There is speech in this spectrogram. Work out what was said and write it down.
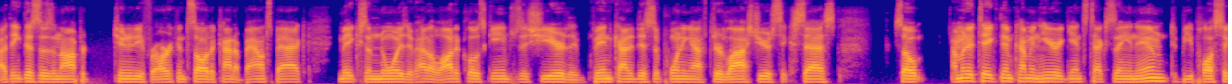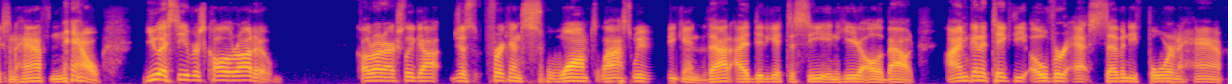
I think this is an opportunity for Arkansas to kind of bounce back, make some noise. They've had a lot of close games this year. They've been kind of disappointing after last year's success. So I'm going to take them coming here against Texas A&M to be plus six and a half. Now, USC versus Colorado. Colorado actually got just freaking swamped last weekend. That I did get to see and hear all about. I'm going to take the over at 74 and a half.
